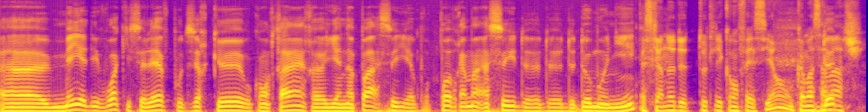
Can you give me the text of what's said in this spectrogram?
euh, mais il y a des voix qui s'élèvent pour dire que, au contraire, euh, il n'y en a pas assez. Il n'y a pas vraiment assez de, de- de- d'aumôniers. Est-ce qu'il y en a de toutes les confessions? Comment ça De- marche?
